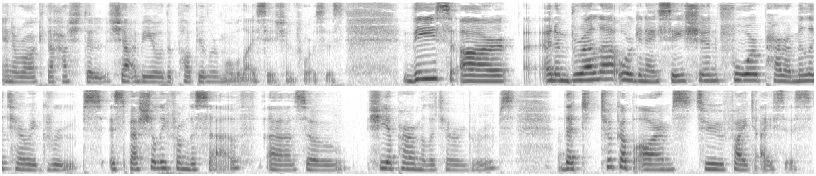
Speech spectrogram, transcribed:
in Iraq the Hashd al Sha'bi or the Popular Mobilization Forces. These are an umbrella organization for paramilitary groups, especially from the south, uh, so Shia paramilitary groups that took up arms to fight ISIS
